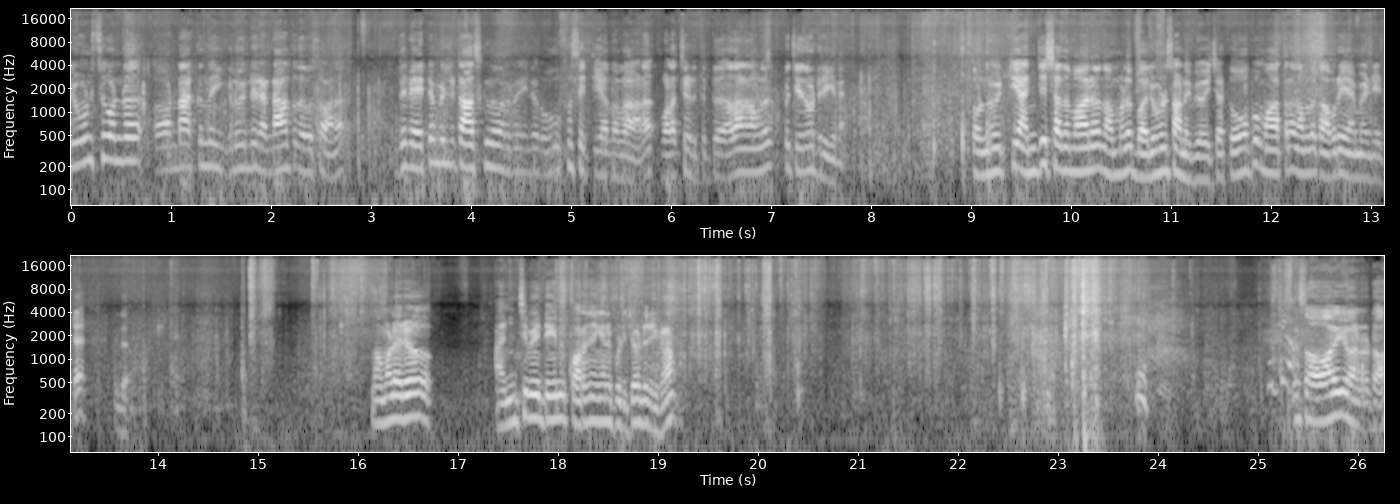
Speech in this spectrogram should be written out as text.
ബലൂൺസ് കൊണ്ട് ഉണ്ടാക്കുന്ന ഇഗ്ലുവിന്റെ രണ്ടാമത്തെ ദിവസമാണ്. ഇത് ഏറ്റവും വലിയ ടാസ്ക് എന്ന് പറയുന്നത് ഇതിന്റെ റൂഫ് സെറ്റ് ചെയ്യുക എന്നുള്ളതാണ്. വളച്ചെടുത്തിട്ട് അതാണ് നമ്മൾ ഇപ്പോൾ ചെയ്തുകൊണ്ടിരിക്കുന്നത് തൊണ്ണൂറ്റി അഞ്ച് ശതമാനവും നമ്മൾ ബലൂൺസ് ആണ് ഉപയോഗിച്ചത്. ടോപ്പ് മാത്രം നമ്മൾ കവർ ചെയ്യാൻ വേണ്ടിയിട്ട് ഇത്. നമ്മളൊരു അഞ്ച് മിനിറ്റ് ഇങ്ങനെ കുറഞ്ഞിങ്ങനെ പിടിച്ചുകൊണ്ടിരിക്കണം സ്വാഭാവികമാണ് കേട്ടോ.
